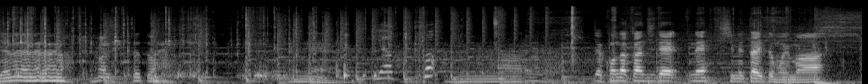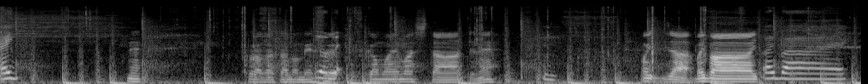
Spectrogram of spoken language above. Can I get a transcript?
やめろやめろ。やめろやめろ。ちょっと待って。ねやっばえみんな。じゃあこんな感じでね締めたいと思います。はい。ねクワガタのメス捕まえましたってね。うん。はいじゃあバイバイ。バイバイ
